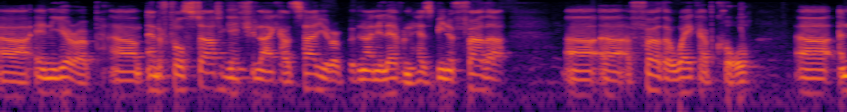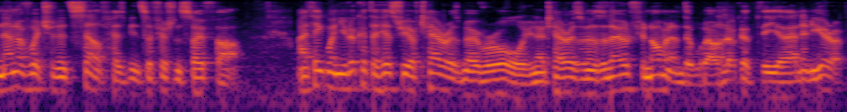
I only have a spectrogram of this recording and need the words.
uh, in Europe, um, and of course, starting, if you like, outside Europe with 9/11, has been a further, uh, uh, a further wake-up call, uh, and none of which in itself has been sufficient so far. I think when you look at the history of terrorism overall, you know, terrorism is an old phenomenon in the world. Look at the uh, and in Europe.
